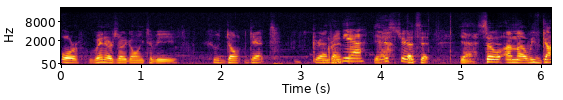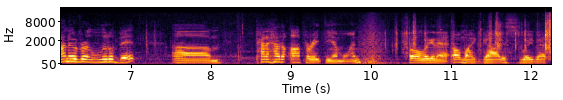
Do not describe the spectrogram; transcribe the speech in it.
or winners are going to be who don't get Grand Grand Yeah, Yeah, that's true. That's it. Yeah, so um, uh, we've gone over a little bit, um, kind of how to operate the M1. Oh, look at that. Oh my God, this is way better.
